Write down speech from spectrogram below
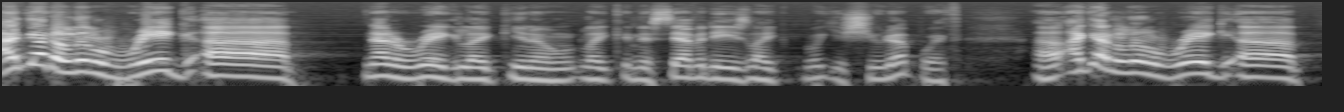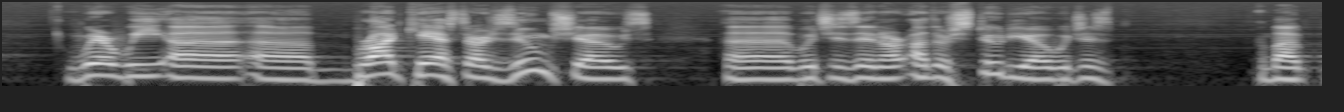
I've got a little rig uh, not a rig like you know, like in the '70s, like what you shoot up with. Uh, I got a little rig uh, where we uh, uh, broadcast our Zoom shows, uh, which is in our other studio, which is about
